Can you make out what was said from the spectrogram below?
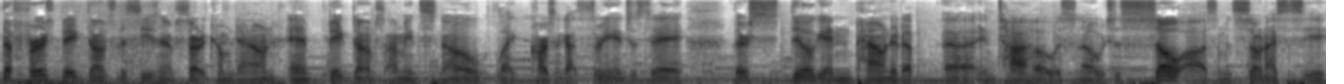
The first big dumps of the season have started coming down and big dumps i mean snow. Like carson got three inches today. They're still getting pounded up uh, in tahoe with snow which is so awesome. It's so nice to see.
